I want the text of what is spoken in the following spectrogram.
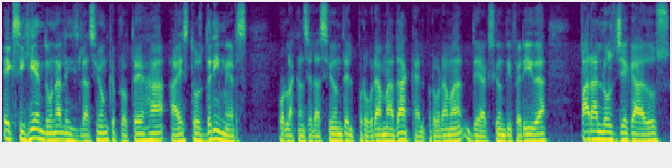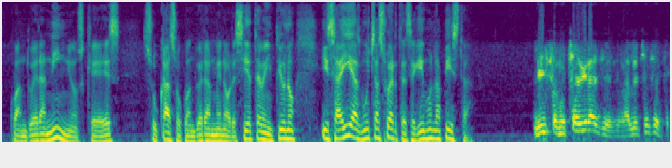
exigiendo una legislación que proteja a estos Dreamers por la cancelación del programa DACA, el programa de acción diferida para los llegados cuando eran niños, que es su caso cuando eran menores. 721. Isaías, mucha suerte, seguimos la pista. Listo, muchas gracias. En la lucha siempre.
